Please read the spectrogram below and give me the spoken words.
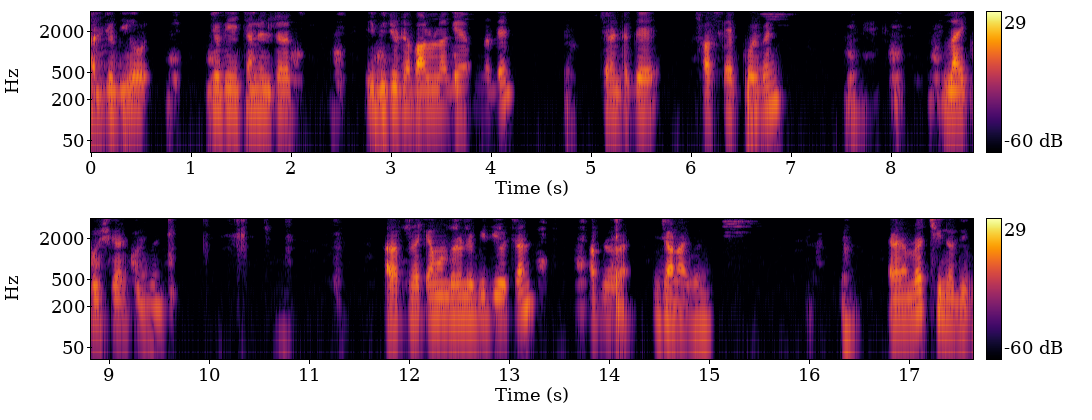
আর যদিও, যদি এই চ্যানেলটা এই ভিডিওটা ভালো লাগে আপনাদের চ্যানেলটাকে সাবস্ক্রাইব করবেন। লাইক ও শেয়ার করবেন। আর আপনারা কেমন ধরনের ভিডিও চান, আপনারা জানাবেন। এখন আমরা চিহ্ন দিব।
